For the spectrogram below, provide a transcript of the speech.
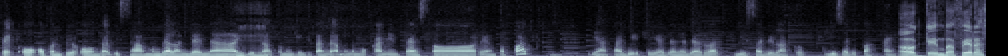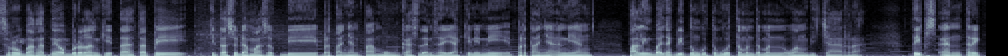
PO open PO nggak bisa menggalang dana hmm. gitu atau mungkin kita nggak menemukan investor yang tepat ya tadi itu ya dana darurat bisa dilakukan bisa dipakai. Oke Mbak Vera seru banget nih obrolan kita tapi kita sudah masuk di pertanyaan pamungkas dan saya yakin ini pertanyaan yang paling banyak ditunggu-tunggu teman-teman uang bicara. Tips and trick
